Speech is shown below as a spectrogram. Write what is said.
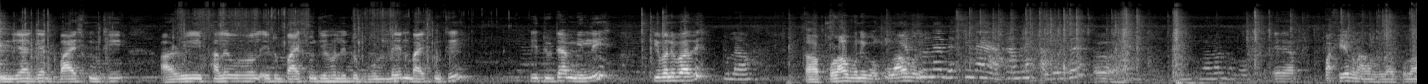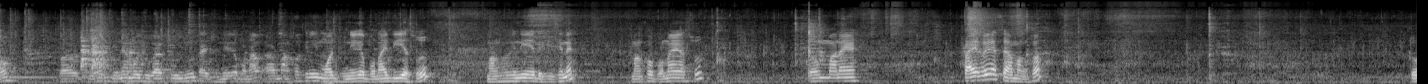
ইণ্ডিয়া গেট বাইছ মুঠি। আৰু ইফালেও হ'ল এইটো বাইছ মুঠি হ'ল এইটো গল্ডেন বাইছ মুঠি। এই দুটা মিলি কি বনিব আজি? পোলাও। বনিব পোলাও বনিব। পাখিয়ে বনাব বোলে পোলাও। দিনা মই যোগাৰ কৰি দিওঁ, তাই ধুনীয়াকৈ বনাওক। আৰু মাংসখিনি মই ধুনীয়াকৈ বনাই দি আছোঁ। মাংসখিনি দেখিছেনে? মাংস বনাই আছোঁ। একদম মানে ফ্ৰাই হৈ আছে মাংস। তো,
